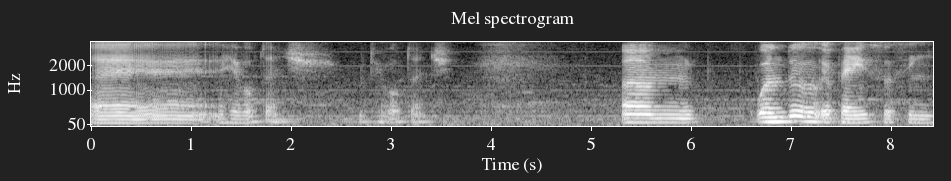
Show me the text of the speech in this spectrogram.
É, revoltante muito revoltante. Um, quando eu penso assim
